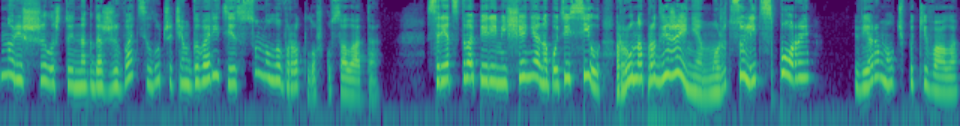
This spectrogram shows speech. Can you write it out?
но решила, что иногда жевать лучше, чем говорить, и сунула в рот ложку салата. «Средство перемещения на пути сил, руна продвижения, может сулить споры!» Вера молча покивала.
